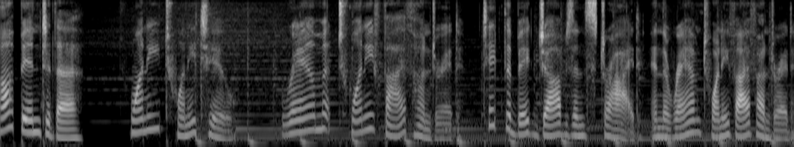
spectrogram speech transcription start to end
Hop into the 2022 Ram 2500. Take the big jobs in stride in the Ram 2500.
